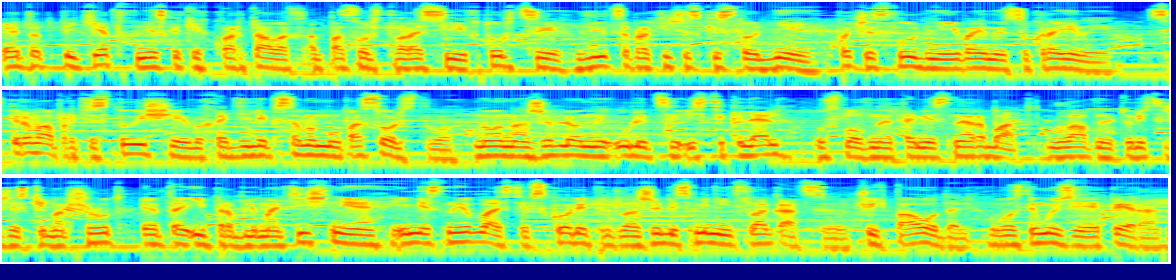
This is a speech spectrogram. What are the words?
Этот пикет в нескольких кварталах от посольства России в Турции длится практически 100 дней, по числу дней войны с Украиной. Сперва протестующие выходили к самому посольству, но на оживленной улице Истекляль, условно это местный Арбат, главный туристический маршрут, это и проблематичнее, и местные власти вскоре предложили сменить локацию, чуть поодаль, возле музея Пера.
